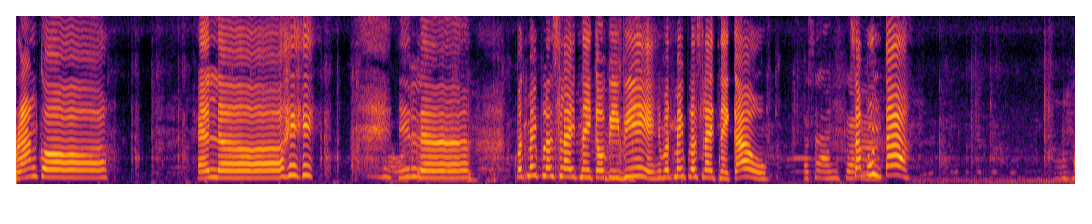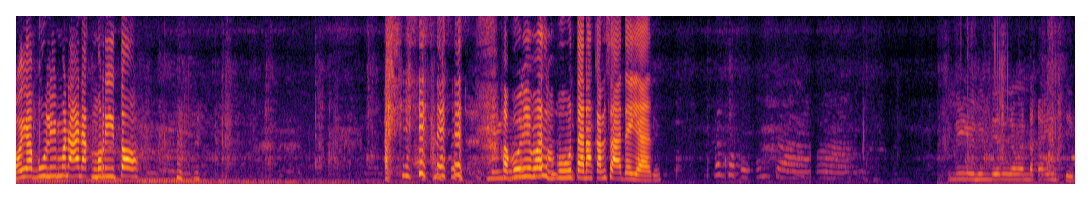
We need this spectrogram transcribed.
Franco! Hello! Hello! Ba't may flashlight na ikaw, baby? Ba't may flashlight na ikaw? Saan ka? Sa punta! Hoy, abulin mo na anak mo rito. Habulin mo, pumunta ng kalsada yan. Hindi yun, hindi rin naman nakaisip.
